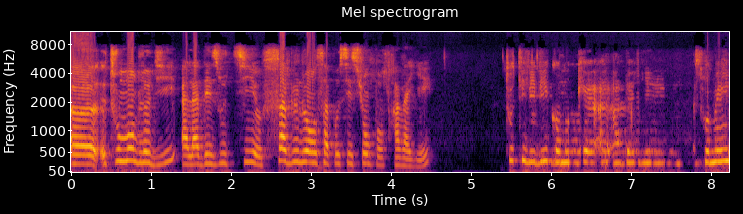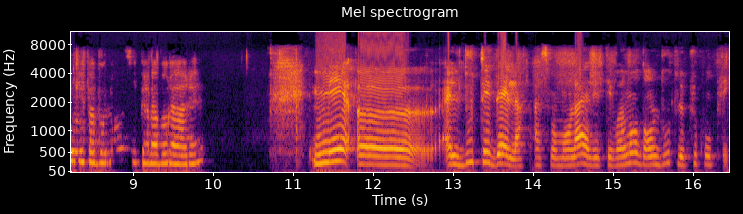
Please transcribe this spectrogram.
Euh, tout le monde le dit, elle a des outils euh, fabuleux en sa possession pour travailler. Tutti gli dicono che ha degli strumenti favolosi per lavorare, Mais euh, elle doutait d'elle à ce moment-là, elle était vraiment dans le doute le plus complet.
